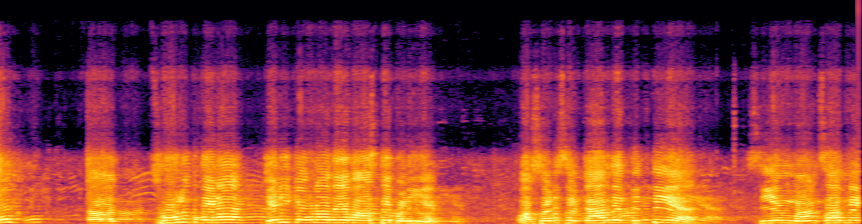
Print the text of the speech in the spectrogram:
ਉਹ ਸਹੂਲਤ ਦੇਣਾ ਜਿਹੜੀ ਕਿ ਉਹਨਾਂ ਦੇ ਵਾਸਤੇ ਬਣੀ ਹੈ। ਔਰ ਸਾਡੀ ਸਰਕਾਰ ਨੇ ਦਿੱਤੀ ਹੈ। ਸੀਐਮ ਮਾਨ ਸਾਹਿਬ ਨੇ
